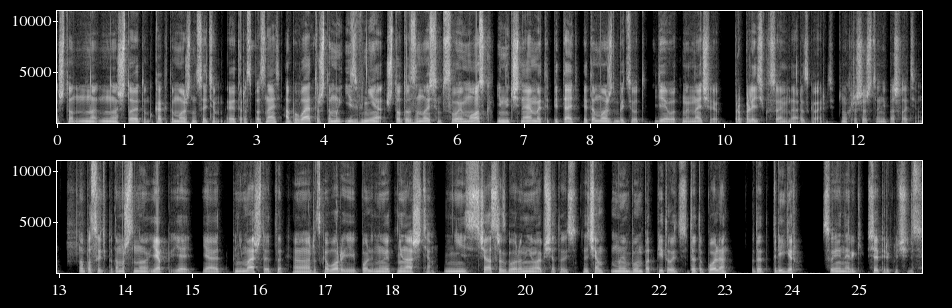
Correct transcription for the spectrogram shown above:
что, на, на что это, как это можно с этим это распознать. А бывает то, что мы извне что-то заносим в свой мозг и начинаем это питать. Это может быть вот идея, вот мы начали про политику с вами, да, разговаривать. Ну, хорошо, что не пошла тема. Ну, по сути, потому что, ну, я, я, я понимаю, что это э, разговор и поле, ну, это не наша тема. Не сейчас разговор, не вообще. То есть зачем мы будем подпитывать вот это поле, вот этот триггер своей энергии? Все переключились.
